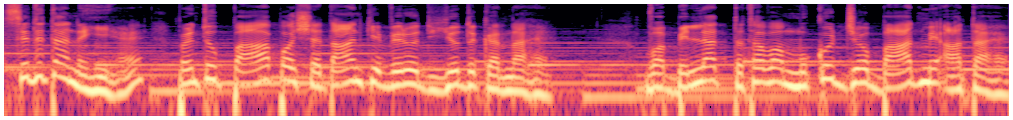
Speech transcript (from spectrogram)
सिद्धता नहीं है, परंतु पाप और शैतान के विरुद्ध युद्ध करना है। वह बिल्ला तथा वह मुकुट जो बाद में आता है,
